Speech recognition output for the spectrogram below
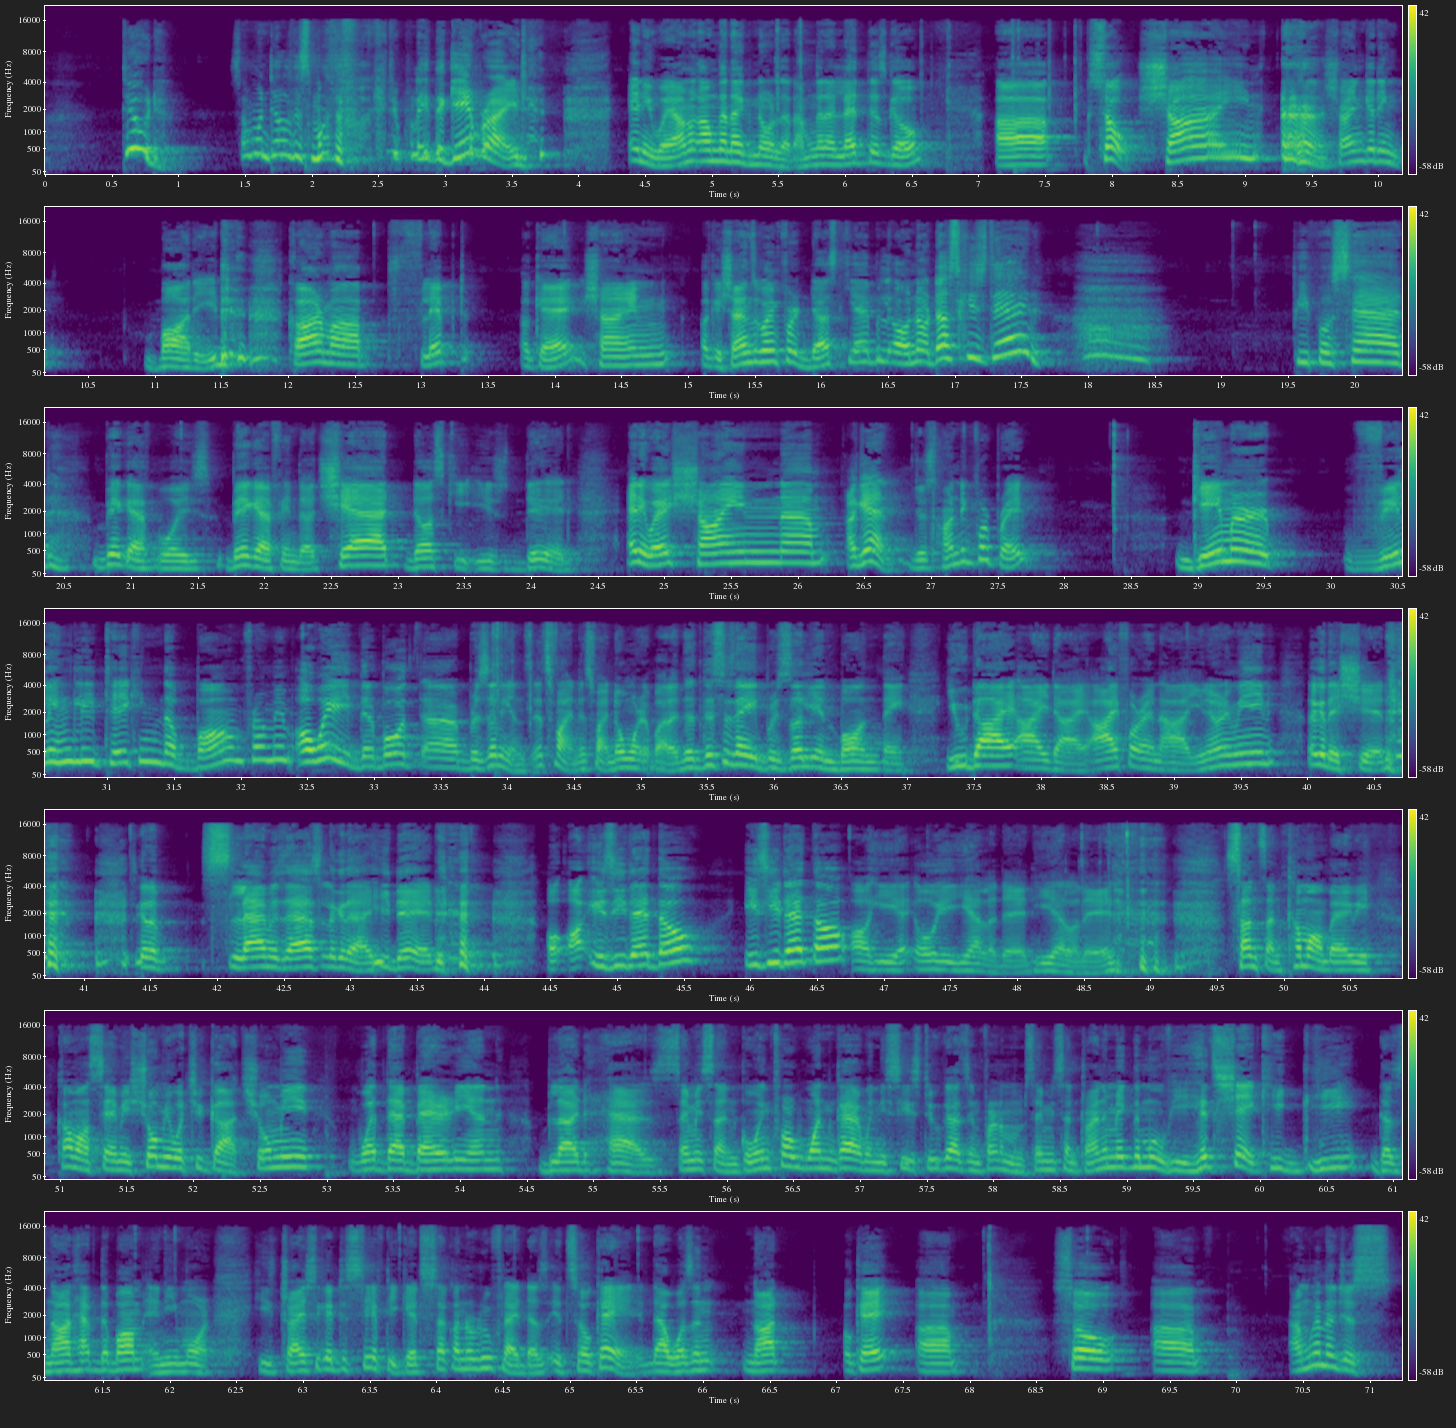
Dude, someone tell this motherfucker to play the game right. anyway, I'm, I'm gonna ignore that. I'm gonna let this go. Uh, so, Shine, Shine getting bodied. Karma flipped. Okay, Shine. Okay, Shine's going for Dusky, I believe. Oh no, Dusky's dead. People sad. Big F, boys. Big F in the chat. Dusky is dead. Anyway, Shine, um, again, just hunting for prey. Gamer willingly taking the bomb from him? Oh wait, they're both uh, Brazilians. It's fine. It's fine. Don't worry about it. This is a Brazilian bond thing. You die, I die. Eye for an eye. You know what I mean? Look at this shit. He's gonna slam his ass. Look at that. He dead. oh, uh, is he dead though? Is he dead though? Oh, he oh he hella dead. He hella dead. Sun, come on, baby. Come on, Sammy. Show me what you got. Show me what that Barbarian blood has. Semi-Sun going for one guy when he sees two guys in front of him. Semi-Sun trying to make the move. He hits Shake. He he does not have the bomb anymore. He tries to get to safety. Gets stuck on a roof light. Does it's okay. That wasn't not okay. Um, so uh, I'm gonna just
